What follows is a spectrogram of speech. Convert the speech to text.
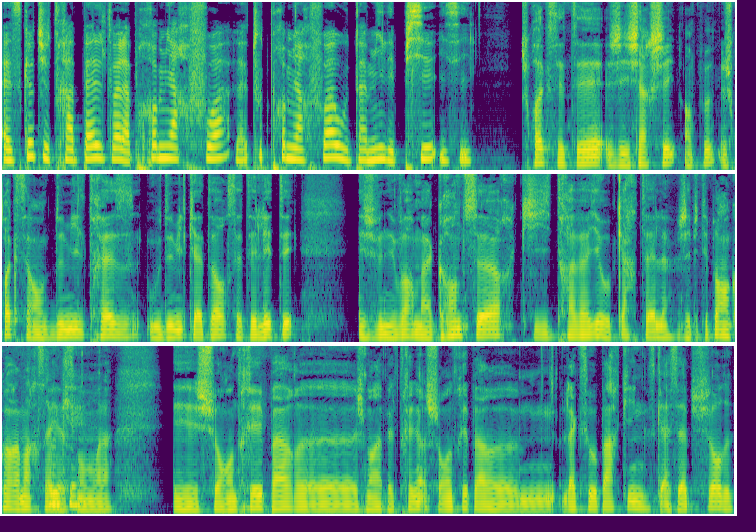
Est-ce que tu te rappelles toi la première fois, la toute première fois où tu as mis les pieds ici? Je crois que c'était, j'ai cherché un peu, je crois que c'est en 2013 ou 2014, c'était l'été. Et je venais voir ma grande sœur qui travaillait au cartel. J'habitais pas encore à Marseille à ce moment-là. Et je suis rentré par, euh, je me rappelle très bien, je suis rentré par euh, l'accès au parking, ce qui est assez absurde.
